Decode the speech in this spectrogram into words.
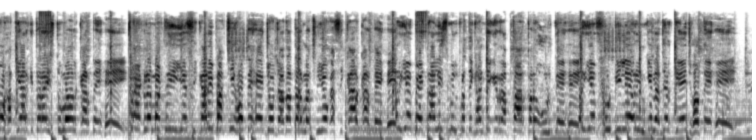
को हथियार की तरह इस्तेमाल करते हैं। ट्रैक नंबर थ्री ये शिकारी पक्षी होते हैं जो ज़्यादातर मछलियों का शिकार करते हैं। और ये 45 मील प्रति घंटे की रफ्तार पर उड़ते हैं। और ये फुर्तीले और इनके नज़र तेज होते हैं।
